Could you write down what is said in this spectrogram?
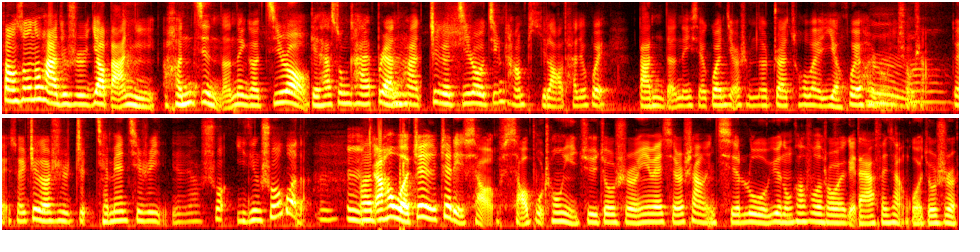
放松的话，就是要把你很紧的那个肌肉给它松开，不然的话，这个肌肉经常疲劳，它就会把你的那些关节什么的拽错位，也会很容易受伤。对，所以这个是这前面其实已经要说已经说过的。嗯嗯，然后我这这里小小补充一句，就是因为其实上一期录运动康复的时候，我也给大家分享过，就是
